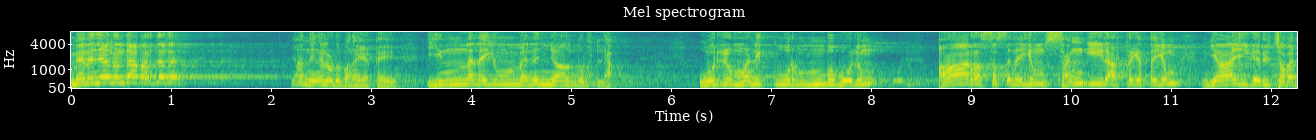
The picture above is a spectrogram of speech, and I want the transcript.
മെനഞ്ഞാൻ എന്താ പറഞ്ഞത്? ഞാൻ നിങ്ങളോട് പറയട്ടെ ഇന്നലെയും മെനഞ്ഞാന്നുമല്ല. ഒരു മണിക്കൂർ മുമ്പ് പോലും ആർ എസ് എസിനെയും സംഘീ രാഷ്ട്രീയത്തെയും ന്യായീകരിച്ചവൻ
